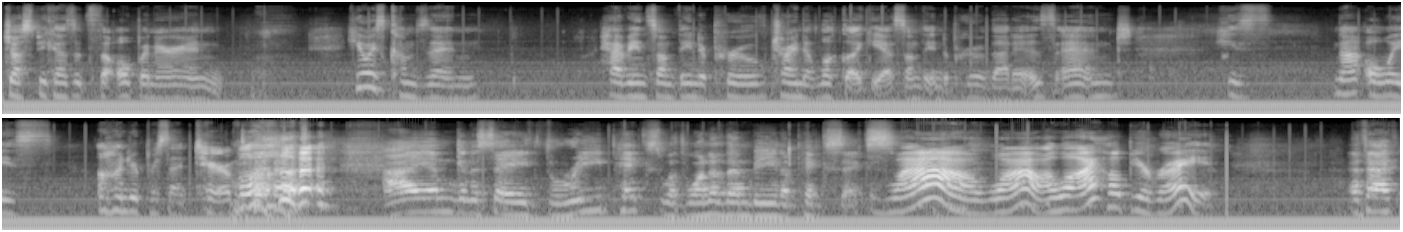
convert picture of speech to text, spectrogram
just because it's the opener and he always comes in having something to prove, trying to look like he has something to prove. That is, and he's not always hundred percent terrible. I am going to say three picks, with one of them being a pick six. wow, wow. Well, I hope you're right. In fact,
